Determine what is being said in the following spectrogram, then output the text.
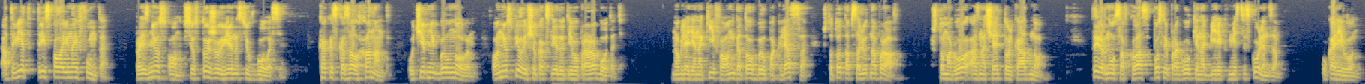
«Ответ – три с половиной фунта», – произнес он все с той же уверенностью в голосе. Как и сказал Ханант, учебник был новым, он не успел еще как следует его проработать. Но глядя на Кифа, он готов был поклясться, что тот абсолютно прав, что могло означать только одно. «Ты вернулся в класс после прогулки на берег вместе с Коллинзом», – укорил он.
